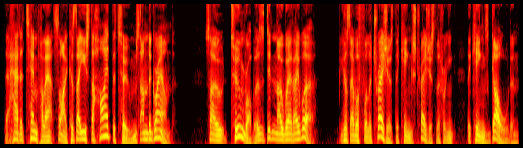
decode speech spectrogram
that had a temple outside because they used to hide the tombs underground. So tomb robbers didn't know where they were because they were full of treasures, the king's treasures, the, the king's gold, and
